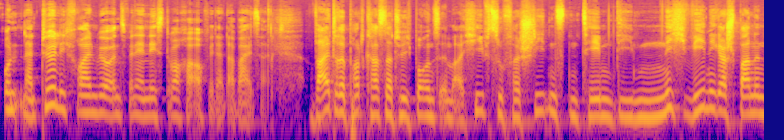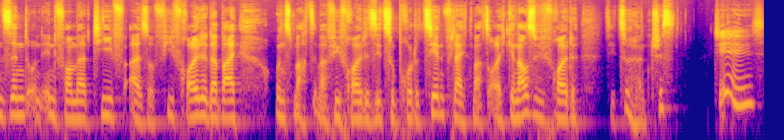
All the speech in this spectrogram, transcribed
Und natürlich freuen wir uns, wenn ihr nächste Woche auch wieder dabei seid. Weitere Podcasts natürlich bei uns im Archiv zu verschiedensten Themen, die nicht weniger spannend sind und informativ. Also viel Freude dabei. Uns macht es immer viel Freude, sie zu produzieren. Vielleicht macht es euch genauso viel Freude, sie zu hören. Tschüss. Tschüss.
